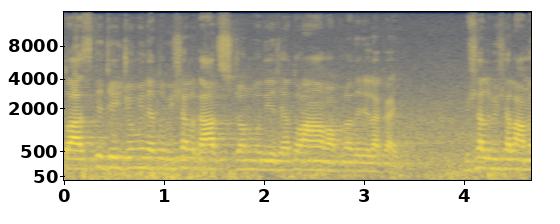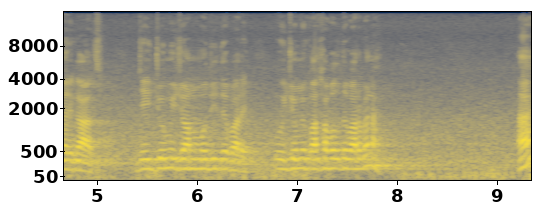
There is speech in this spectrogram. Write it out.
তো আজকে যেই জমিন এত বিশাল গাছ জন্ম দিয়েছে, এত আম আপনাদের এলাকায়, বিশাল বিশাল আমের গাছ, যেই জমি জন্ম দিতে পারে, ওই জমি কথা বলতে পারবে না? হ্যাঁ?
